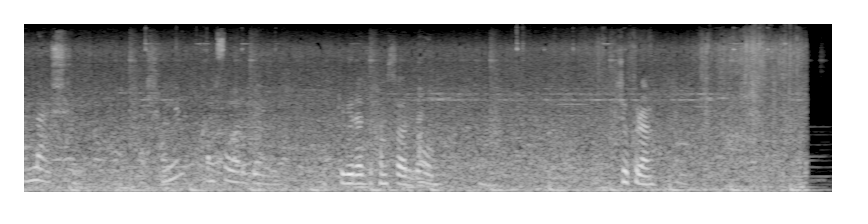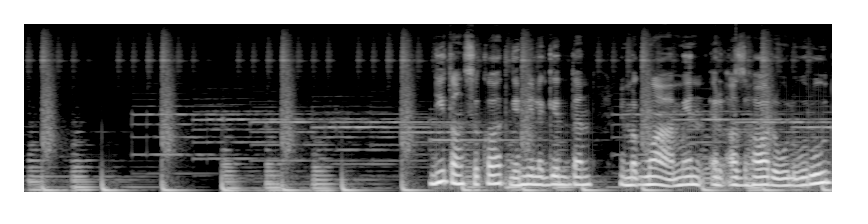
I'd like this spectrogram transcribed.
عاملة 20 20 45 الكبيرة دي 45 آه شكرا. دي تنسيقات جميلة جدا لمجموعة من الأزهار والورود.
